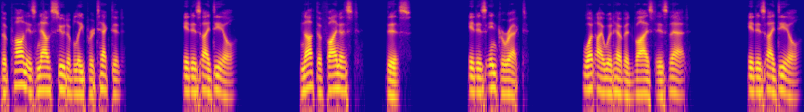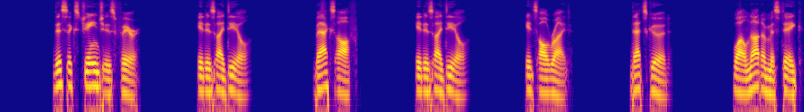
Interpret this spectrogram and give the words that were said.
The pawn is now suitably protected. It is ideal. Not the finest, this. It is incorrect. What I would have advised is that. It is ideal. This exchange is fair. It is ideal. Backs off. It is ideal. It's alright. That's good. While not a mistake,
